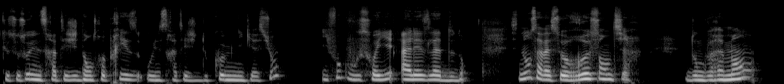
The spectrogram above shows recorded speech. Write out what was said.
que ce soit une stratégie d'entreprise ou une stratégie de communication, il faut que vous soyez à l'aise là-dedans. Sinon, ça va se ressentir. Donc vraiment,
